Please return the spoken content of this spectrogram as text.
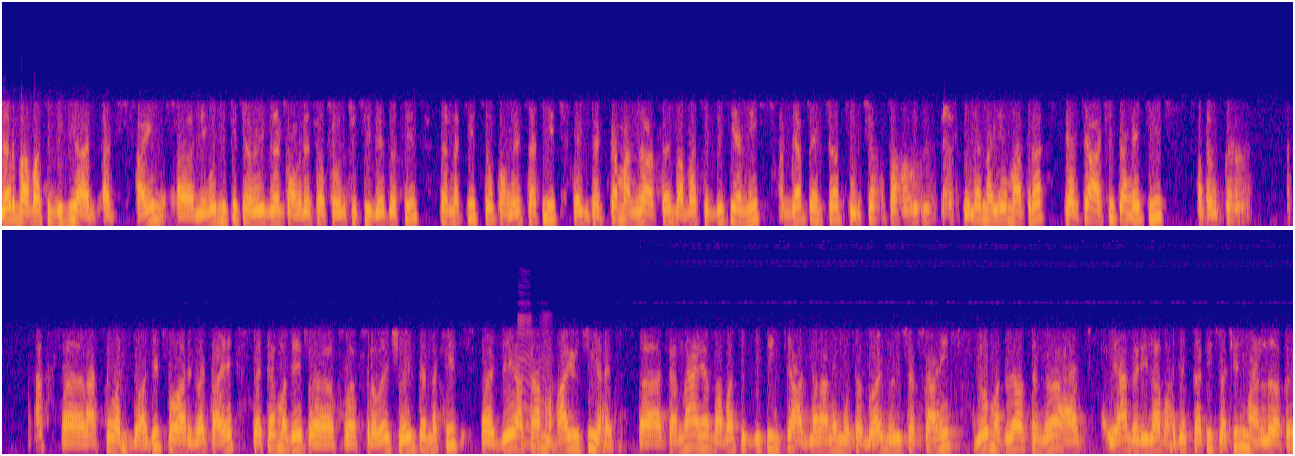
जर बाबा सिद्दीकी ऐन निवडणुकीच्या वेळी जर काँग्रेसला सोडचिठी देत असतील तर नक्कीच तो काँग्रेससाठी एक झटका मानला असतो बाबा सिद्दीकी यांनी अद्याप त्यांचं पुढचं पाऊल केलं नाहीये. मात्र चर्चा अशीच आहे की लवकर राष्ट्रवादी अजित पवार गट आहे त्याच्यामध्ये प्रवेश होईल तर नक्कीच जे आता महायुती आहे त्यांना या बाबा सिद्दीकींच्या आगमनाने मोठं बळ मिळू शकतं आणि जो मतदारसंघ आज या घडीला भाजपसाठी कठीण मानलं जातं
